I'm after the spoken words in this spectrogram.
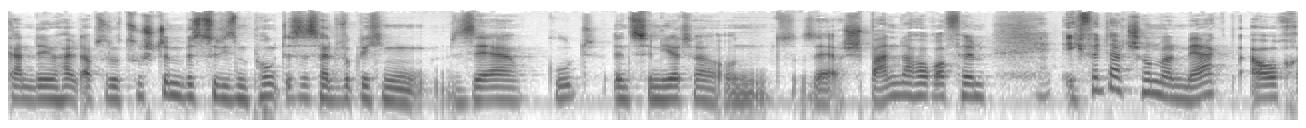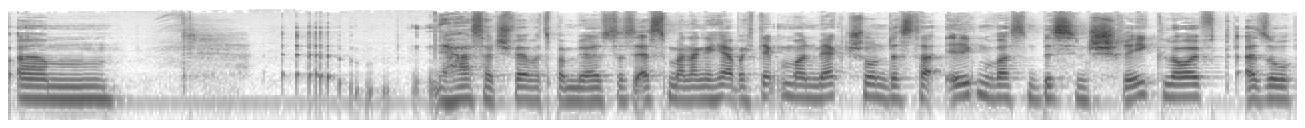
kann dem halt absolut zustimmen. Bis zu diesem Punkt ist es halt wirklich ein sehr gut inszenierter und sehr spannender Horrorfilm. Ich finde halt schon, man merkt auch, ähm, äh, ja, ist halt schwer, was bei mir ist das erste Mal lange her, aber ich denke, man merkt schon, dass da irgendwas ein bisschen schräg läuft. Also,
